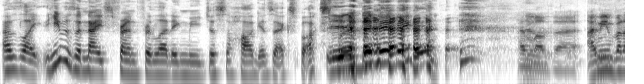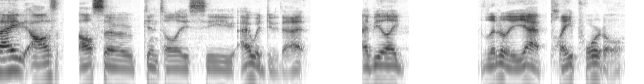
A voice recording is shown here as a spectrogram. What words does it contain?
I was like, he was a nice friend for letting me just hog his Xbox for a day. I love that. I mean, but I also also can totally see I would do that. I'd be like, literally, yeah, play Portal.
